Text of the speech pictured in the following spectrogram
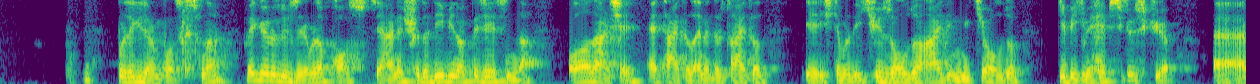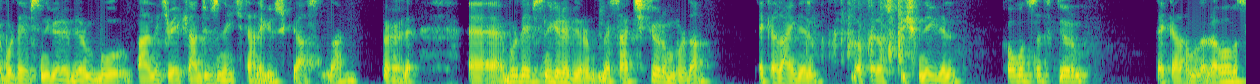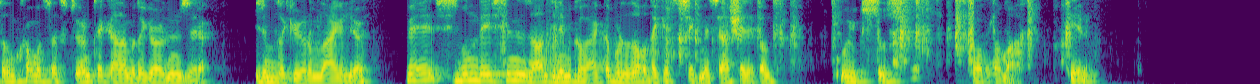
Burada gidiyorum post kısmına ve görüldüğü üzere burada post yani şurada db.json'da olan her şey a title, another title e, işte burada 200 oldu, ID'nin 2 oldu gibi gibi hepsi gözüküyor. E, burada hepsini görebiliyorum. Bu bendeki beklenti üzerine iki tane gözüküyor aslında böyle. E, burada hepsini görebiliyorum. Mesela çıkıyorum burada. Tekrardan gidelim. Localhost 3000'e gidelim. Commonts'a tıklıyorum. Tekrardan bunlara rava basalım. Commonts'a tıklıyorum. Tekrardan burada gördüğünüz üzere bizim buradaki yorumlar geliyor. Ve siz bunu değiştirdiğiniz zaman dinamik olarak da burada da o da kesecek. Mesela şöyle yapalım. Uykusuz kodlama diyelim.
